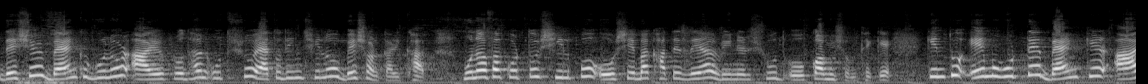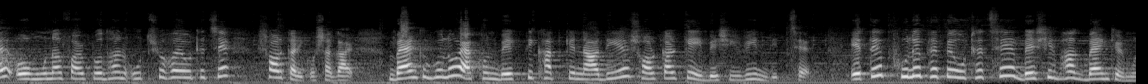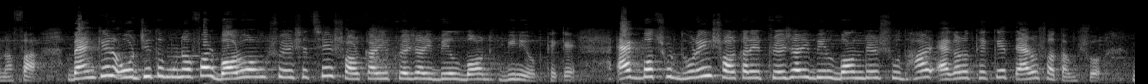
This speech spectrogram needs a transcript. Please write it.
দেশের ব্যাংকগুলোর আয়ের প্রধান উৎস এতদিন ছিল বেসরকারি খাত। মুনাফা করত শিল্প ও সেবা খাতে দেয়া ঋণের সুদ ও কমিশন থেকে। কিন্তু এ মুহূর্তে ব্যাংকের আয় ও মুনাফার প্রধান উৎস হয়ে উঠেছে সরকারি কোষাগার। ব্যাংকগুলো এখন ব্যক্তি খাতকে না দিয়ে সরকারকেই বেশি ঋণ দিচ্ছে। এতে ফুলে ফেপে উঠেছে বেশিরভাগ ব্যাংকের মুনাফা। ব্যাংকের অর্জিত মুনাফার বড় অংশ এসেছে সরকারি ট্রেজারি বিল, বন্ড বিনিয়োগ থেকে। এক বছর ধরেই সরকারের ট্রেজারি বিল বন্ডের সুদহার এগারো থেকে তেরো শতাংশ,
